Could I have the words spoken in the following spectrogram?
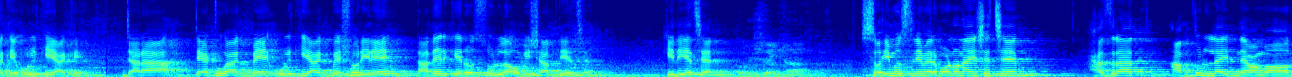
আঁকে, উল্কি আঁকে। যারা ট্যাটু আঁকবে, উল্কি আঁকবে শরীরে, তাদেরকে রসুল্লাহ অভিশাপ দিয়েছেন। কি দিয়েছেন? সহি মুসলিমের বর্ণনা এসেছে হাজরাত আবদুল্লাহ ইবনে অমর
